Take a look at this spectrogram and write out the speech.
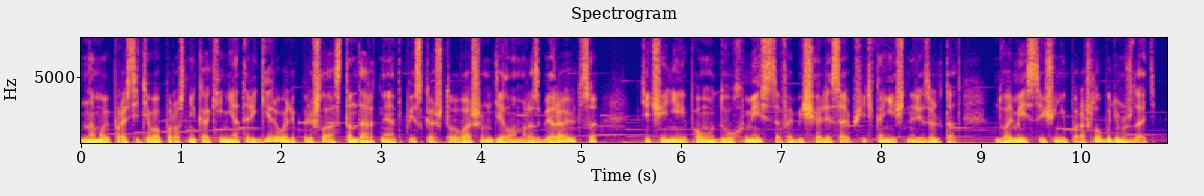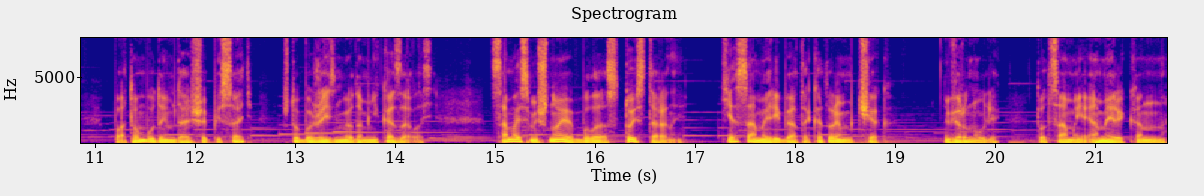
на мой, простите, вопрос никак и не отреагировали. Пришла стандартная отписка, что вашим делом разбираются. В течение, по-моему, двух месяцев обещали сообщить конечный результат. Два месяца еще не прошло, будем ждать. Потом буду им дальше писать, чтобы жизнь медом не казалась. Самое смешное было с той стороны. Те самые ребята, которым чек вернули. Тот самый American,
